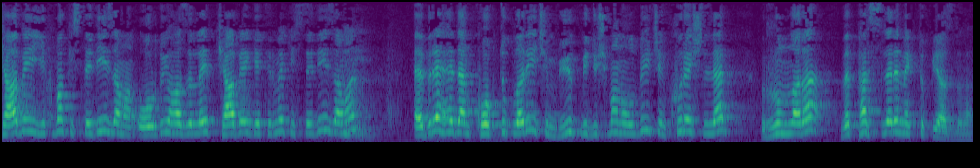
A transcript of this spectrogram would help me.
Kabe'yi yıkmak istediği zaman, orduyu hazırlayıp Kabe'ye getirmek istediği zaman Ebrehe'den korktukları için, büyük bir düşman olduğu için Kureşliler Rumlara ve Perslere mektup yazdılar.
